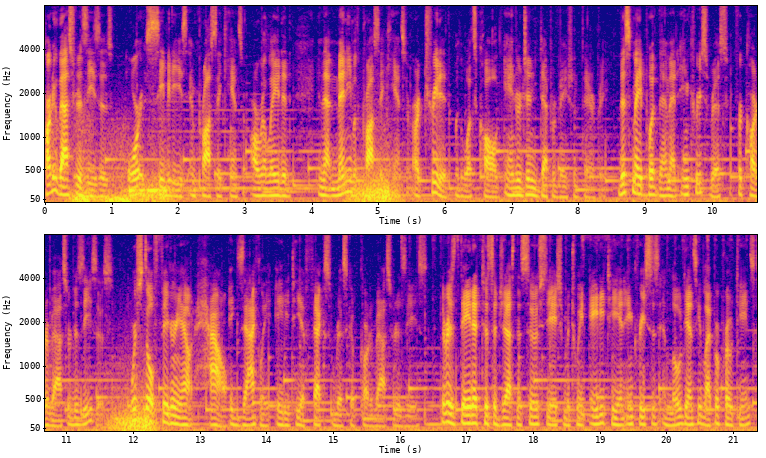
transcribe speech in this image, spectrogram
Cardiovascular diseases, or CVDs, and prostate cancer are related in that many with prostate cancer are treated with what's called androgen deprivation therapy. This may put them at increased risk for cardiovascular diseases. We're still figuring out how exactly ADT affects risk of cardiovascular disease. There is data to suggest an association between ADT and increases in low density lipoproteins,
